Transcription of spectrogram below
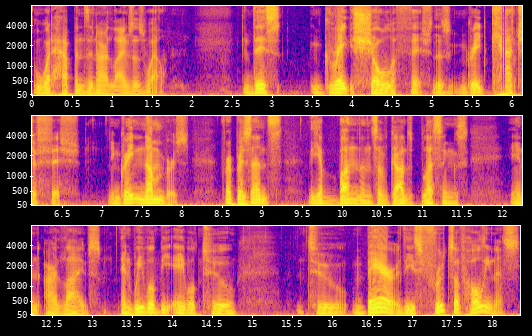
what happens in our lives as well. This great shoal of fish, this great catch of fish in great numbers, represents the abundance of God's blessings in our lives. And we will be able to, to bear these fruits of holiness,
